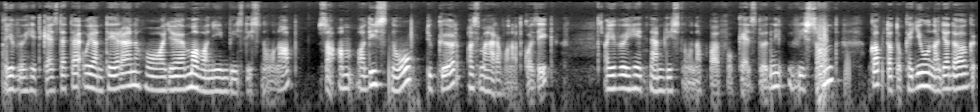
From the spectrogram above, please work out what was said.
a jövő hét kezdete, olyan téren, hogy ma van Invíz disznónap, szóval a, a disznó tükör az mára vonatkozik, a jövő hét nem disznónappal fog kezdődni, viszont kaptatok egy jó nagy adag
